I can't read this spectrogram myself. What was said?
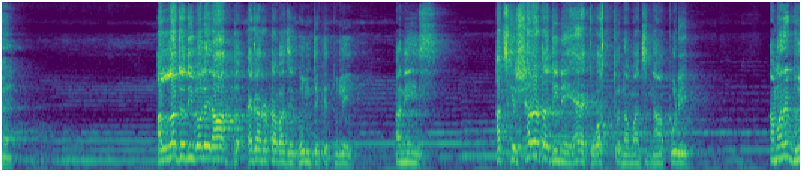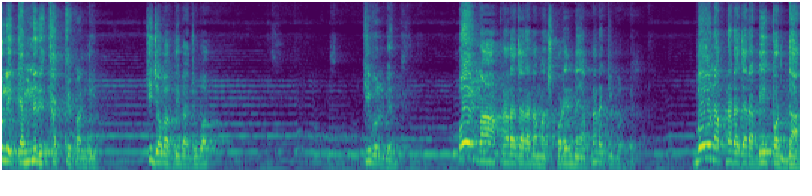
হ্যাঁ? আল্লাহ যদি বলে, রাত এগারোটা বাজে ঘুম থেকে তুলে আনিস আজকের সারাটা দিনে এক ওয়াক্ত নামাজ না পড়ে আমারে ভুলে কেমনে রে থাকতে পারলি? কি জবাব দিবা, যুবক? কি বলবেন? ওই মা, আপনারা যারা নামাজ পড়েন নাই, আপনারা কি বলবেন? বোন, আপনারা যারা বেপর্দা,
